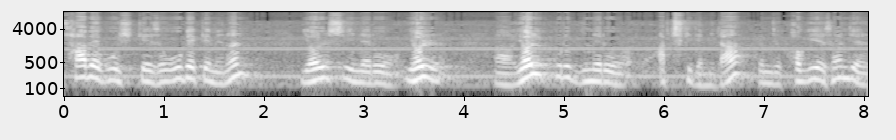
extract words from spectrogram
450개에서 500개면은 10수 이내로 10, 10그룹 이내로 압축이 됩니다. 그럼 이제 거기에서 이제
